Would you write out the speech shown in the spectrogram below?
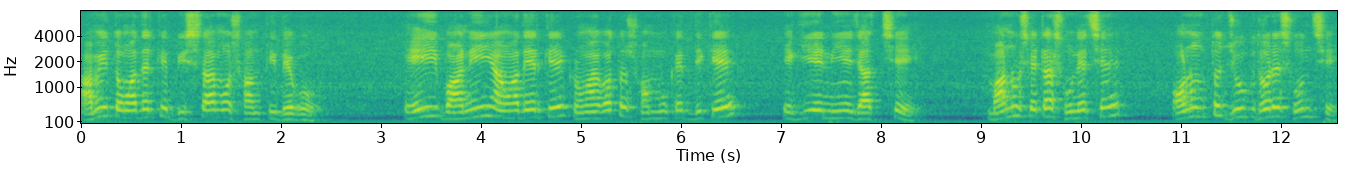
আমি তোমাদেরকে বিশ্রাম ও শান্তি দেব। এই বাণী আমাদেরকে ক্রমাগত সম্মুখের দিকে এগিয়ে নিয়ে যাচ্ছে। মানুষ এটা শুনেছে, অনন্ত যুগ ধরে শুনছে।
